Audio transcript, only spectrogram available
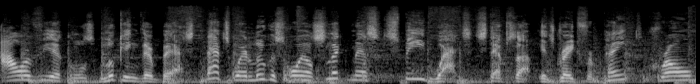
our vehicles looking their best. That's where Lucas Oil Slick Mist Speed Wax steps up. It's great for paint, chrome,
